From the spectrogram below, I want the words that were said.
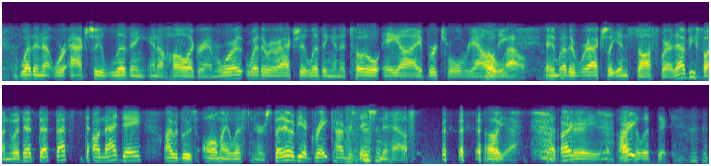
whether or not we're actually living in a hologram, or whether we're actually living in a total AI virtual reality, oh, wow. and whether we're actually in software. That'd be fun, wouldn't it? That that's on that day I would lose all my listeners, but it would be a great conversation to have. oh yeah, that's right. very apocalyptic. Right.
